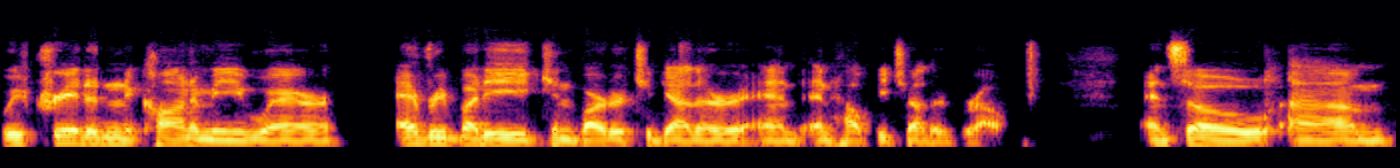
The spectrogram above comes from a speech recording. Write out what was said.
we've created an economy where everybody can barter together and, and help each other grow. And so, um,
